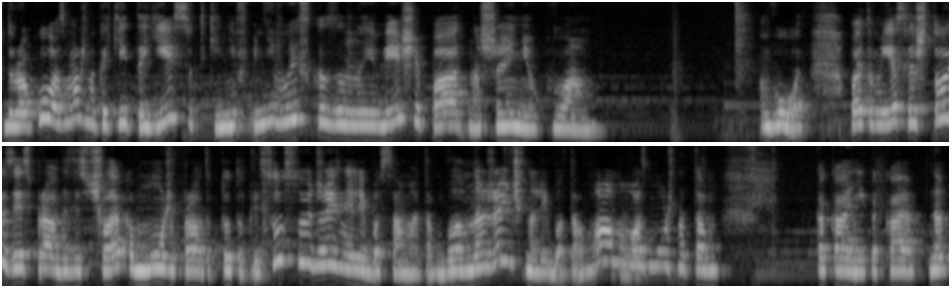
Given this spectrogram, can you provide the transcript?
дураку, возможно, какие-то есть все-таки невысказанные вещи по отношению к вам. Вот. Поэтому, если что, здесь правда, здесь у человека может, правда, кто-то присутствует в жизни, либо самая там главная женщина, либо там мама, возможно, там какая-никакая, да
